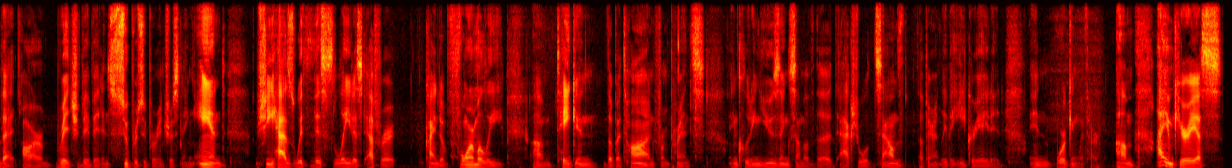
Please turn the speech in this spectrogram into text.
that are rich, vivid, and super, super interesting. And she has, with this latest effort, kind of formally um, taken the baton from Prince, including using some of the actual sounds, apparently, that he created in working with her. Um, I am curious.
